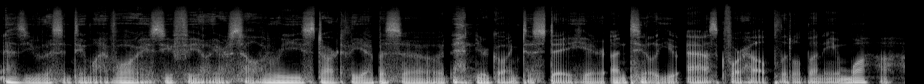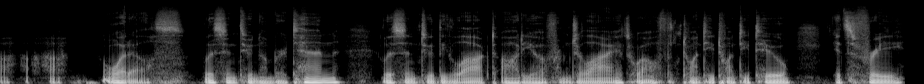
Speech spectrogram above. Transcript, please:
As you listen to my voice, you feel yourself restart the episode, and you're going to stay here until you ask for help, little bunny. Mwahahaha. What else? Listen to number 10. Listen to the locked audio from July 12th, 2022. It's free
